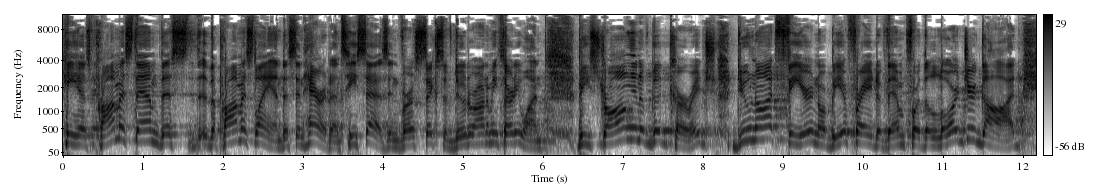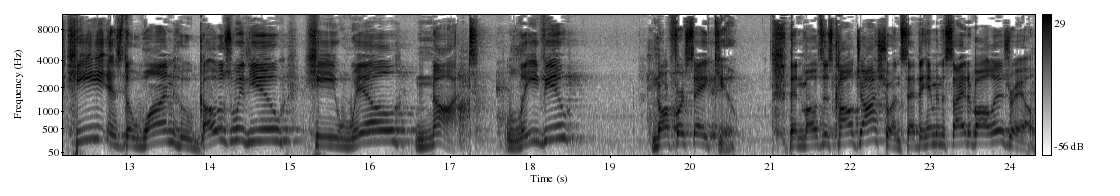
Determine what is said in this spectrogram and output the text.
He has promised them this the promised land, this inheritance. He says in verse 6 of Deuteronomy 31, "Be strong and of good courage, do not fear nor be afraid of them, for the Lord your God, he is the one who goes with you. He will not leave you nor forsake you. Then Moses called Joshua and said to him in the sight of all Israel,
